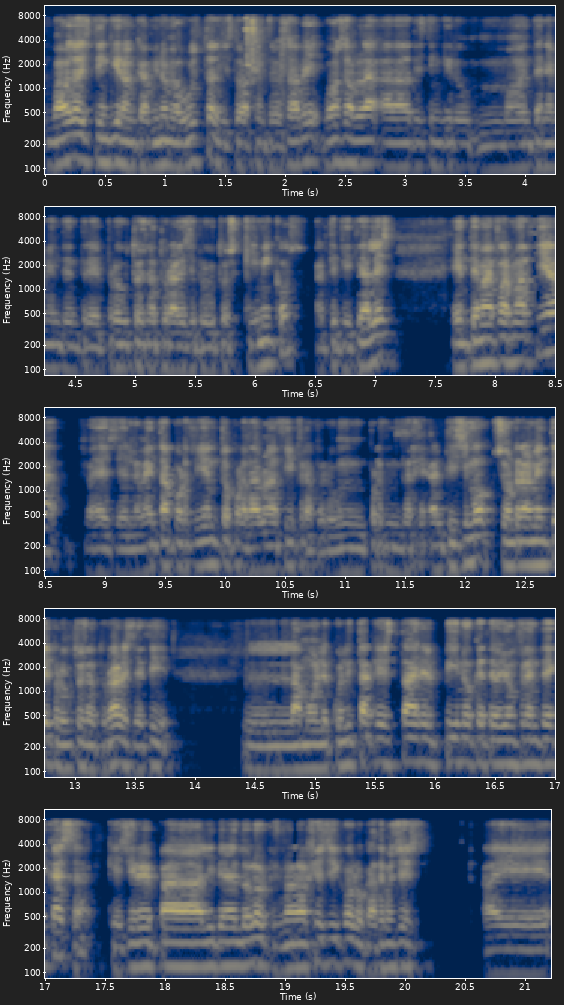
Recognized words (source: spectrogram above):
vamos a distinguir, aunque a mí no me gusta, y esto la gente lo sabe, vamos a, hablar, a distinguir momentáneamente entre productos naturales y productos químicos, artificiales. En tema de farmacia, pues el 90%, por dar una cifra, pero un porcentaje altísimo, son realmente productos naturales. Es decir, la moleculita que está en el pino que tengo yo enfrente de casa, que sirve para aliviar el dolor, que es un analgésico, lo que hacemos es eh,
